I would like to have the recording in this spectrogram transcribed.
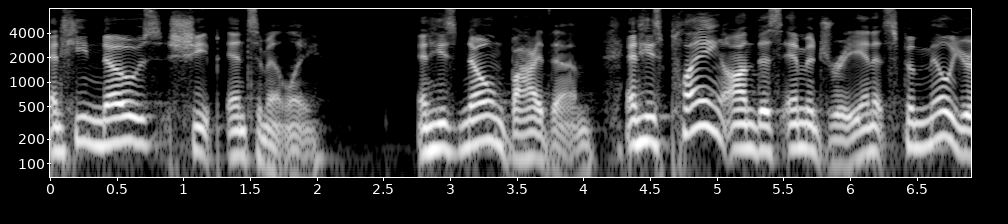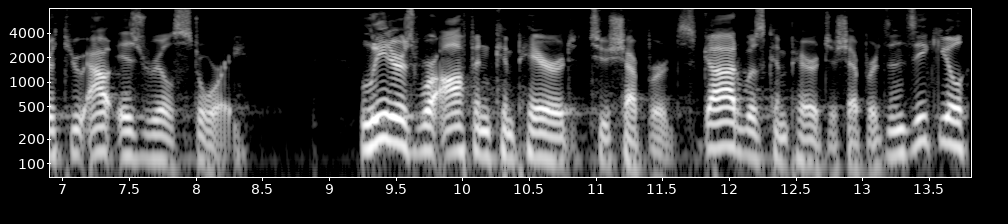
and he knows sheep intimately, and he's known by them, and he's playing on this imagery, and it's familiar throughout Israel's story. Leaders were often compared to shepherds. God was compared to shepherds. In Ezekiel,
